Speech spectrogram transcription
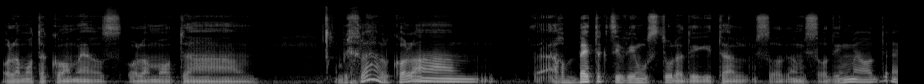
עולמות הקומרס, עולמות ה... בכלל, כל ה... הרבה תקציבים הוסטו לדיגיטל. משרד... המשרדים מאוד אה,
